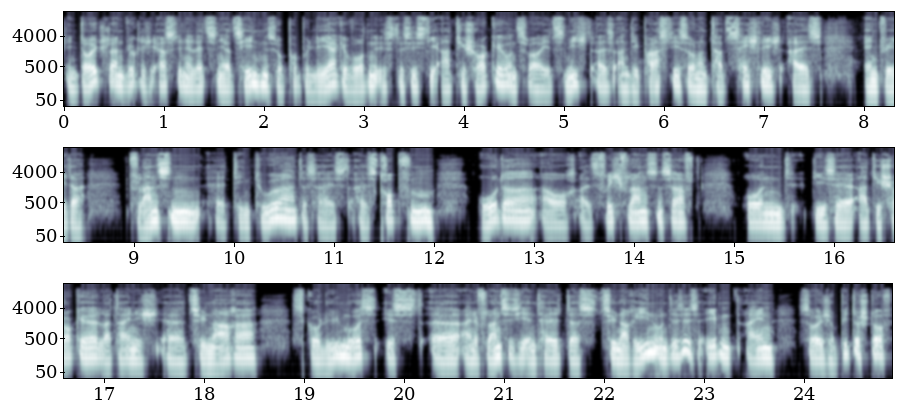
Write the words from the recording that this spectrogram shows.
in Deutschland wirklich erst in den letzten Jahrzehnten so populär geworden ist, das ist die Artischocke. Und zwar jetzt nicht als Antipasti, sondern tatsächlich als entweder Pflanzentinktur, das heißt als Tropfen oder auch als Frischpflanzensaft. Und diese Artischocke, lateinisch äh, Cynara scolymus, ist äh, eine Pflanze, sie enthält das Cynarin und es ist eben ein solcher Bitterstoff.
